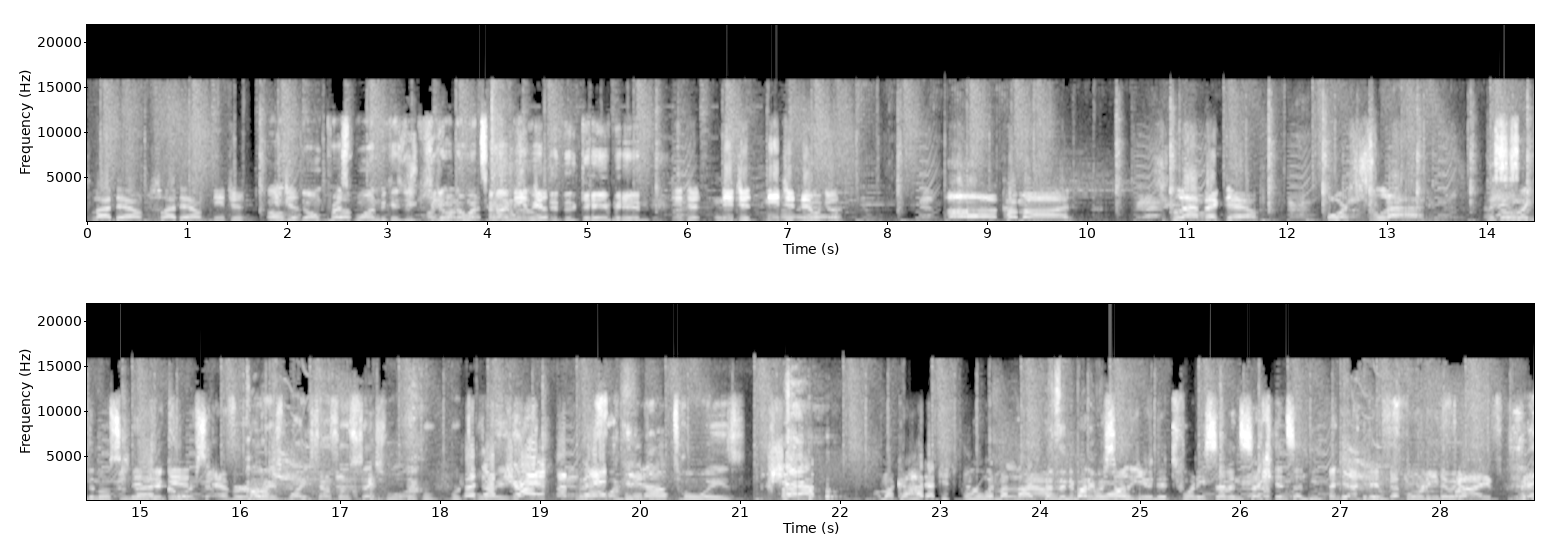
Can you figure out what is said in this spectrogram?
Slide down, slide down. Ninja, Oh, ninja. don't press Up. one because you, Come you don't on, know what on. time you Ninja. ended the game in. Ninja, ninja, ninja. Oh, there we go. Oh, come on! Slide back down. Force slide. This is like the most ninja Back in. course ever. Delirious, why you sound so sexual? Like we're, we're Cause I'm toys. trying my best, you know? toys. Shut up! Oh my god, I just ruined my life. Has anybody Marcel, won? you did 27 seconds and I did 45. Did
